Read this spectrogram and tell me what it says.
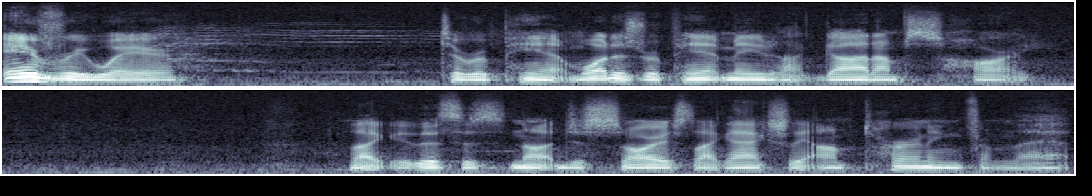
everywhere to repent. What does repent mean? Like, God, I'm sorry. Like, this is not just sorry, it's like, actually, I'm turning from that.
